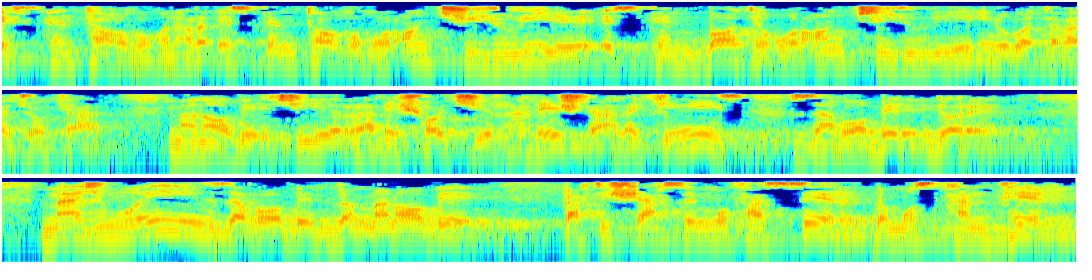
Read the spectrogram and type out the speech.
استنتاق بکنه. حالا استنتاق قرآن چجوریه؟ استنباط قرآن چجوریه؟ این رو توجه کرد. منابع چیه؟ روش ها چیه؟ روش علکی نیست. ضوابط داره. مجموعه این ضوابط و منابع وقتی شخص مفسر و مستنطق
